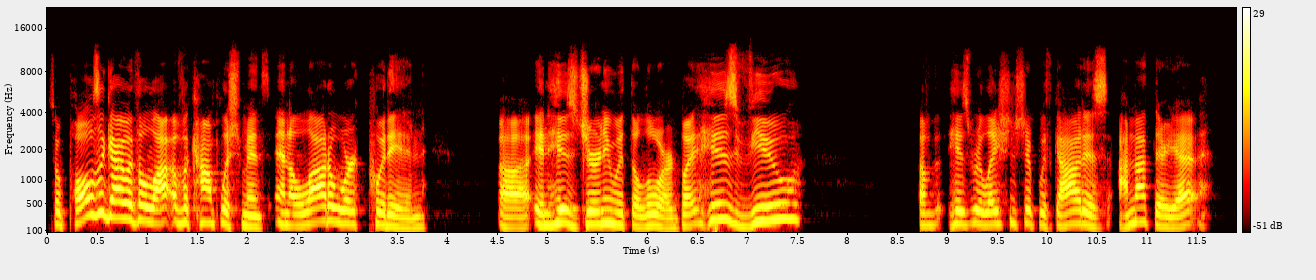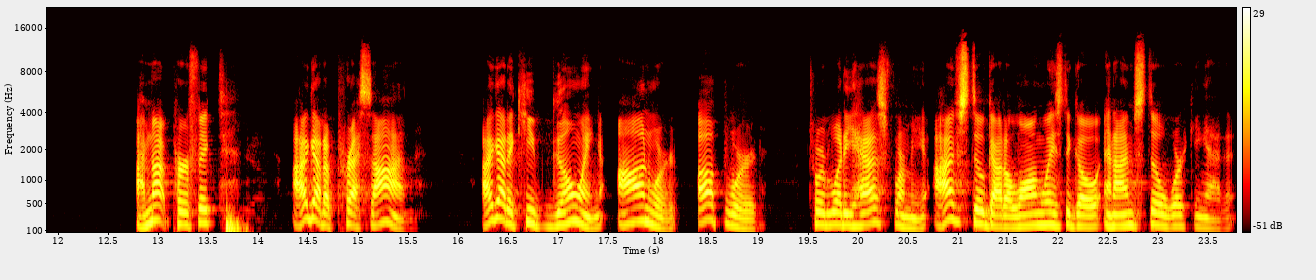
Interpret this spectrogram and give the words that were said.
So, Paul's a guy with a lot of accomplishments and a lot of work put in uh, in his journey with the Lord, but his view of his relationship with God is I'm not there yet. I'm not perfect. I got to press on. I got to keep going onward, upward toward what he has for me. I've still got a long ways to go and I'm still working at it.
